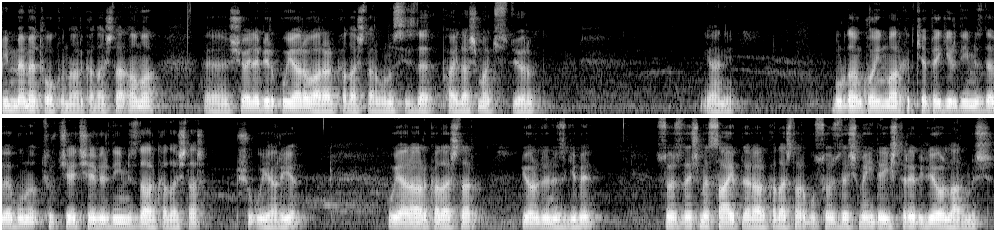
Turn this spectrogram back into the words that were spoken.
Bir meme token arkadaşlar ama e, şöyle bir uyarı var arkadaşlar. Bunu sizle paylaşmak istiyorum. Yani Buradan Coin Market Cap'e girdiğimizde ve bunu Türkçe'ye çevirdiğimizde arkadaşlar şu uyarıyı uyarı arkadaşlar gördüğünüz gibi sözleşme sahipleri arkadaşlar bu sözleşmeyi değiştirebiliyorlarmış.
